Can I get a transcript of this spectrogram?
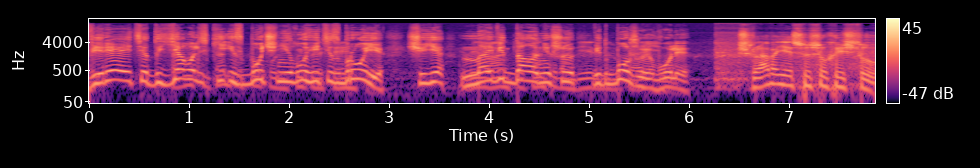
ввіряється диявольській і збочній логіці зброї, що є найвіддаленішою від Божої волі. Слава Ісусу Христу!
